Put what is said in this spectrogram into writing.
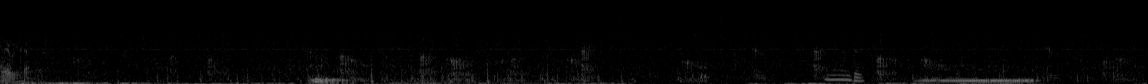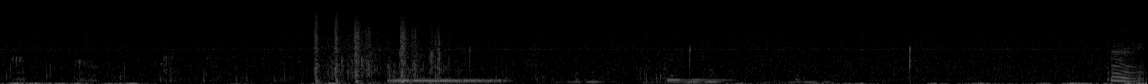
There we go. And boop. Alright,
